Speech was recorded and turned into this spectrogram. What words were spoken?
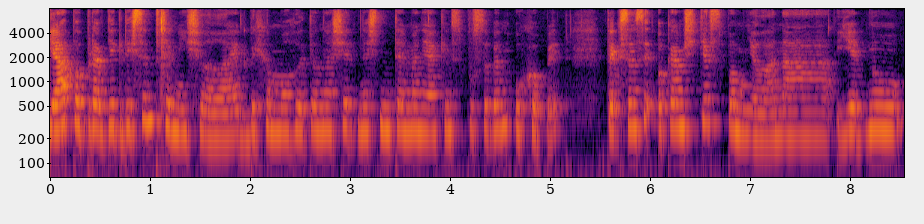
Já popravdě, když jsem přemýšlela, jak bychom mohli to naše dnešní téma nějakým způsobem uchopit, tak jsem si okamžitě vzpomněla na jednu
